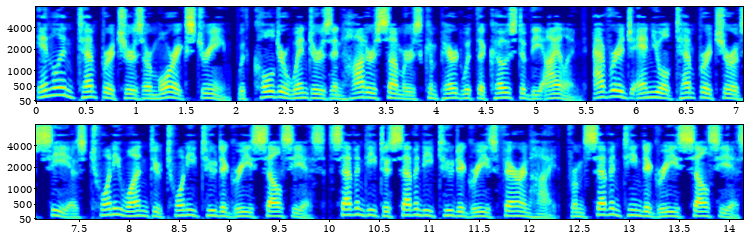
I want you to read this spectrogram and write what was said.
Inland temperatures are more extreme, with colder winters and hotter summers compared with the coast of the island. Average annual temperature of sea is 21 to 22 degrees Celsius (70 to 72 degrees Fahrenheit), from 17 degrees Celsius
